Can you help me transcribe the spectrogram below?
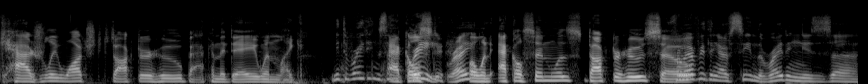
casually watched Doctor Who back in the day when like I mean, the writing's not Eccleston, great, right? Well, when Eccleston was Doctor Who, so From everything I've seen, the writing is uh,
